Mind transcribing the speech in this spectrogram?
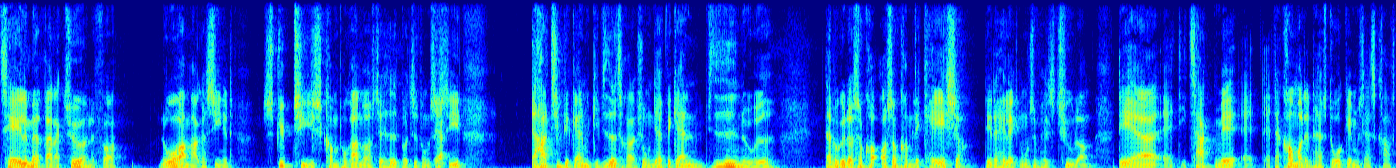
tale med redaktørerne for Nora-magasinet Striptease kom programmet også til at hedde på et tidspunkt, så ja. sige, jeg har et tip, jeg gerne vil give videre til redaktionen, jeg vil gerne vide noget. Der begynder så også at komme lækager, det er der heller ikke nogen som helst tvivl om. Det er, at i takt med, at, at der kommer den her store gennemslagskraft,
